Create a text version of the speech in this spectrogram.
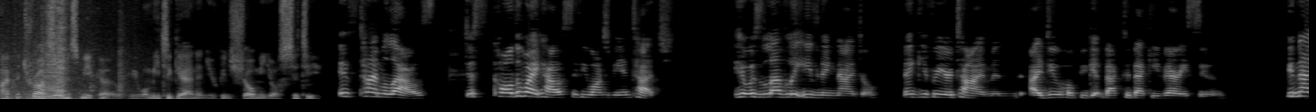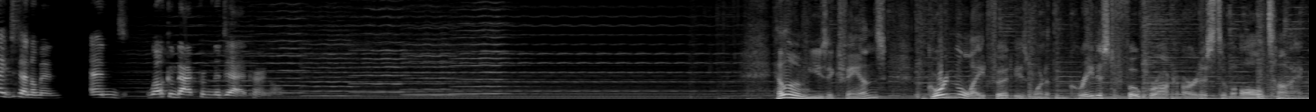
I can trust, Miss Meeker. We will meet again and you can show me your city. If time allows. Just call the White House if you want to be in touch. It was a lovely evening, Nigel. Thank you for your time, and I do hope you get back to Becky very soon. Good night, gentlemen, and welcome back from the dead, Colonel. Hello, music fans. Gordon Lightfoot is one of the greatest folk rock artists of all time,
